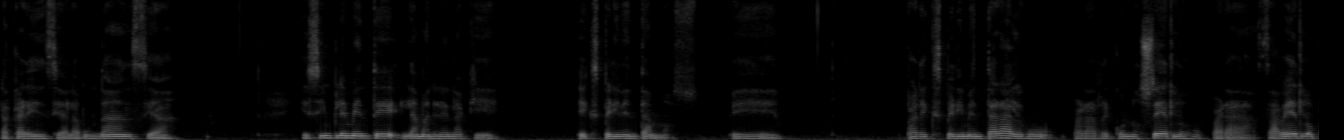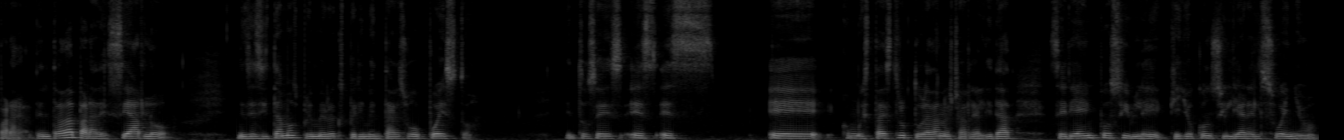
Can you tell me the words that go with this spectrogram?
la carencia, la abundancia. Es simplemente la manera en la que experimentamos. Eh, para experimentar algo, para reconocerlo, para saberlo, para de entrada para desearlo, necesitamos primero experimentar su opuesto. Entonces es, es eh, como está estructurada nuestra realidad, sería imposible que yo conciliara el sueño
